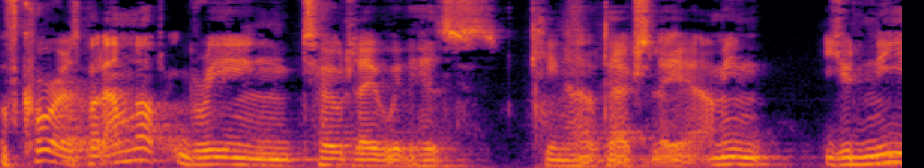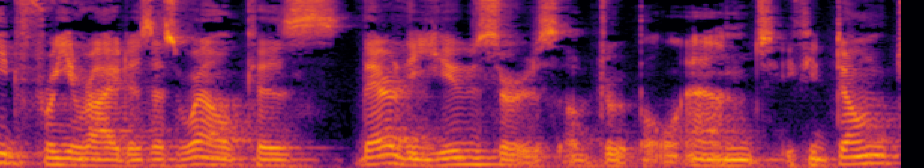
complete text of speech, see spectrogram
Of course, but I'm not agreeing totally with his keynote actually. I mean, you need free riders as well because they're the users of Drupal. And if you don't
